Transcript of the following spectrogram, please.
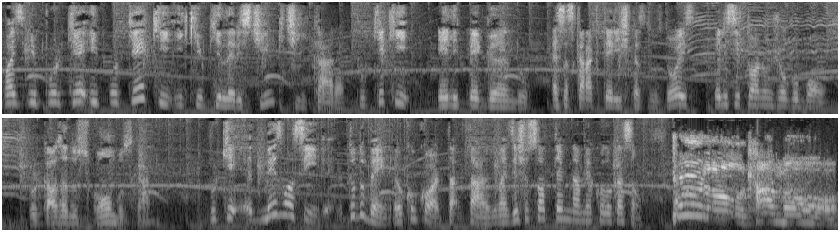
Mas e por que e por que que, e que o Killer Instinct, cara? Por que que ele pegando essas características dos dois, ele se torna um jogo bom? Por causa dos combos, cara. Porque eh, mesmo assim, eh, tudo bem, eu concordo, tá, tá, mas deixa eu só terminar minha colocação. Brutal Combo!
